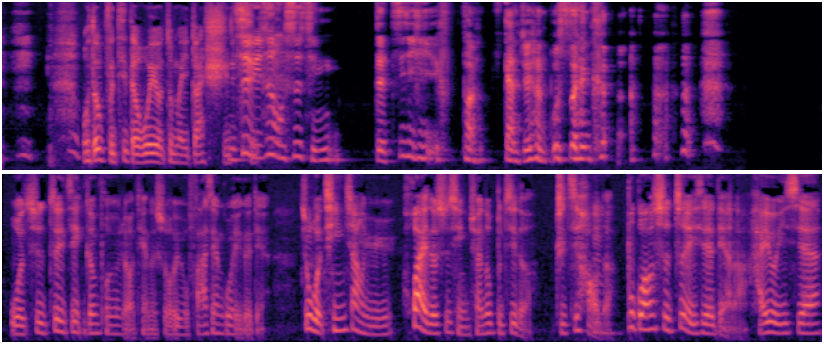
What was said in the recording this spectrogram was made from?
我都不记得我有这么一段时间。你对于这种事情的记忆感感觉很不深刻。我是最近跟朋友聊天的时候有发现过一个点，就我倾向于坏的事情全都不记得，只记好的。不光是这一些点了，还有一些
